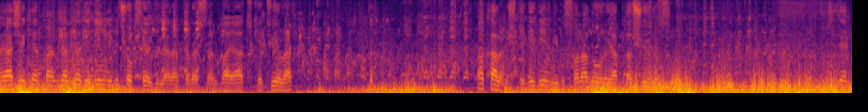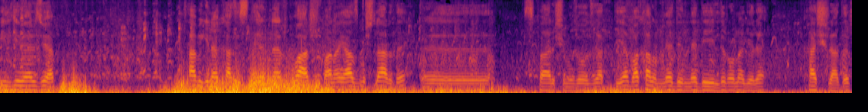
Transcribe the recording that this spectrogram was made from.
Bayağı şeker pancarında dediğim gibi çok sevdiler arkadaşlar. Bayağı tüketiyorlar. Bakalım işte dediğim gibi sona doğru yaklaşıyoruz. Size bilgi vereceğim. Tabii yine kaz isteyenler var. Bana yazmışlardı. Ee, siparişimiz olacak diye. Bakalım nedir ne değildir ona göre kaç liradır,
